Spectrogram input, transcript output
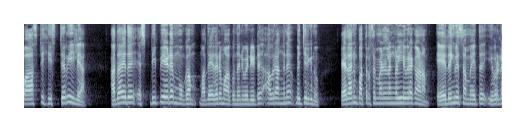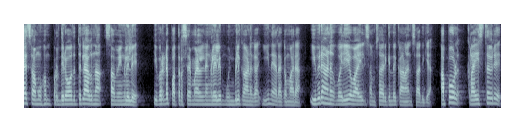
പാസ്റ്റ് ഹിസ്റ്ററി ഇല്ല. അതായത് എസ് ഡി പി ഐയുടെ മുഖം മതേതരമാക്കുന്നതിന് വേണ്ടിയിട്ട് അവർ അങ്ങനെ വെച്ചിരിക്കുന്നു. ഏതാനും പത്രസമ്മേളനങ്ങളിൽ ഇവരെ കാണാം. ഏതെങ്കിലും സമയത്ത് ഇവരുടെ സമൂഹം പ്രതിരോധത്തിലാകുന്ന സമയങ്ങളിൽ ഇവരുടെ പത്രസമ്മേളനങ്ങളിൽ മുൻപിൽ കാണുക ഈ നേതാക്കന്മാരാ. ഇവരാണ് വലിയ വായിൽ സംസാരിക്കുന്നത് കാണാൻ സാധിക്കുക. അപ്പോൾ ക്രൈസ്തവര്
